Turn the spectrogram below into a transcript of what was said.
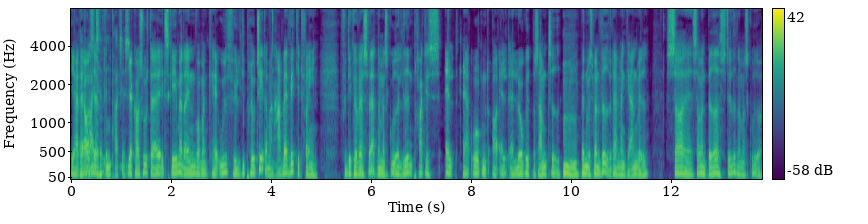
ja, der er, er også, til at finde praksis. Jeg kan også huske, der er et schema derinde, hvor man kan udfylde de prioriteter, man har. Hvad er vigtigt for en? For det kan være svært, når man skal ud og lede en praksis. Alt er åbent, og alt er lukket på samme tid. Mm. Men hvis man ved, hvad det er, man gerne vil, så, øh, så er man bedre stillet, når man skal ud og,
